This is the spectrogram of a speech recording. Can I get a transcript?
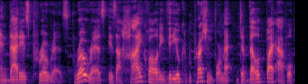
and that is ProRes. ProRes is a high quality video compression format developed by Apple,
